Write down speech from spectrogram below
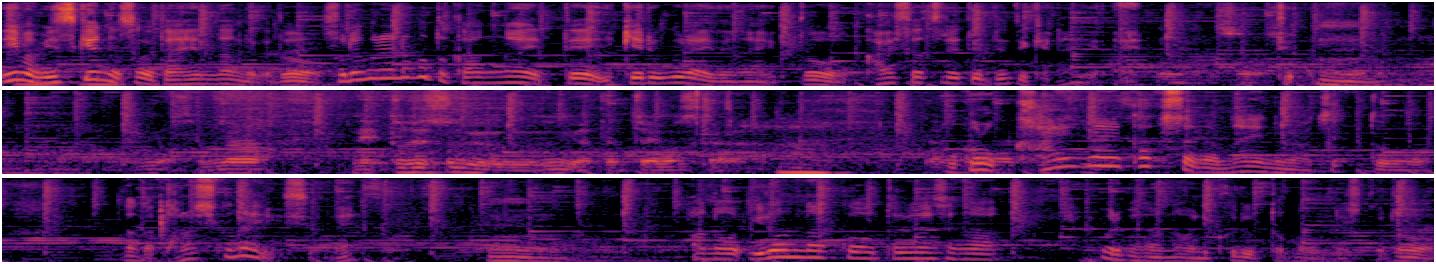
今見つけるのすごい大変なんだけどそれぐらいのこと考えていけるぐらいでないと会社連れて出ていけないよね。うんネットですぐ海渡っちゃいますから。この海外格差がないのはちょっとなんか楽しくないですよね。うん、あのいろんなこう問い合わせが森部さんの方に来ると思うんですけど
